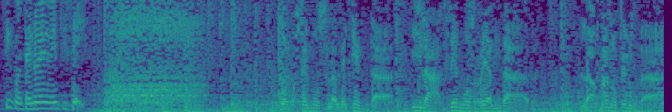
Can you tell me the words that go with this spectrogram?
59 26. Conocemos la leyenda y la hacemos realidad. La mano peluda.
